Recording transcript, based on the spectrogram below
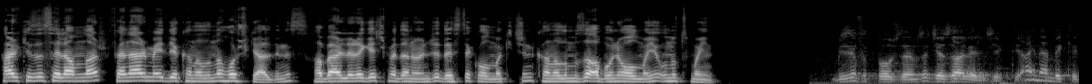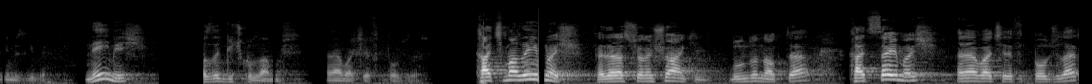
Herkese selamlar. Fener Medya kanalına hoş geldiniz. Haberlere geçmeden önce destek olmak için kanalımıza abone olmayı unutmayın. Bizim futbolcularımıza ceza verilecekti. Aynen beklediğimiz gibi. Neymiş? Fazla güç kullanmış Fenerbahçe futbolcular. Kaçmalıymış. Federasyonun şu anki bulunduğu nokta kaçsaymış Fenerbahçeli futbolcular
